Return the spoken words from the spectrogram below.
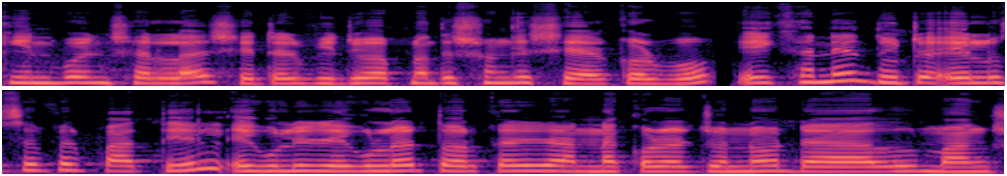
কিনবো ইনশাল্লাহ, সেটার ভিডিও আপনাদের সঙ্গে শেয়ার করব। এইখানে দুটো এলুসেফের পাতিল, এগুলি রেগুলার তরকারি রান্না করার জন্য, ডাল, মাংস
